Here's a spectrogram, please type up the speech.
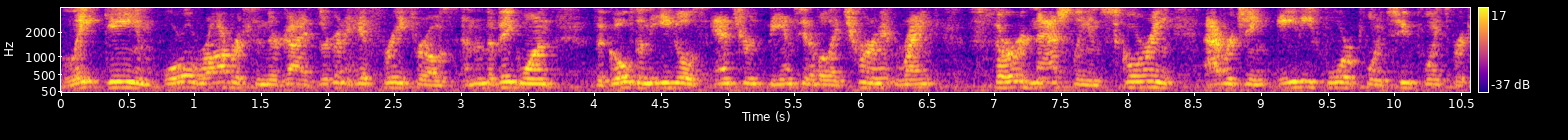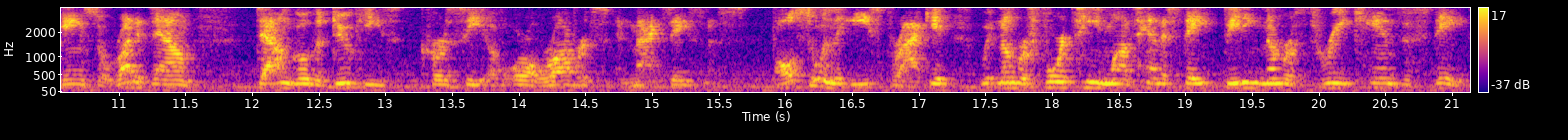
late game, Oral Roberts and their guys, they're going to hit free throws. And then the big one, the Golden Eagles entered the NCAA tournament ranked third nationally in scoring, averaging 84.2 points per game. So write it down. Down go the Dukies, courtesy of Oral Roberts and Max Abmas. Also in the East bracket, with number 14 Montana State beating number 3 Kansas State.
